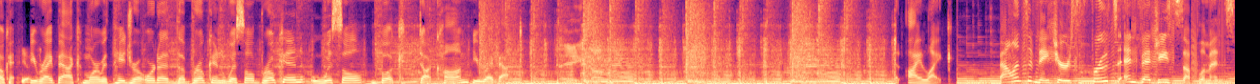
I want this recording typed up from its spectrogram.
Okay. Yes. Be right back. More with Pedro Orta, The Broken Whistle, brokenwhistlebook.com. Be right back. I like. Balance of Nature's fruits and veggies supplements,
